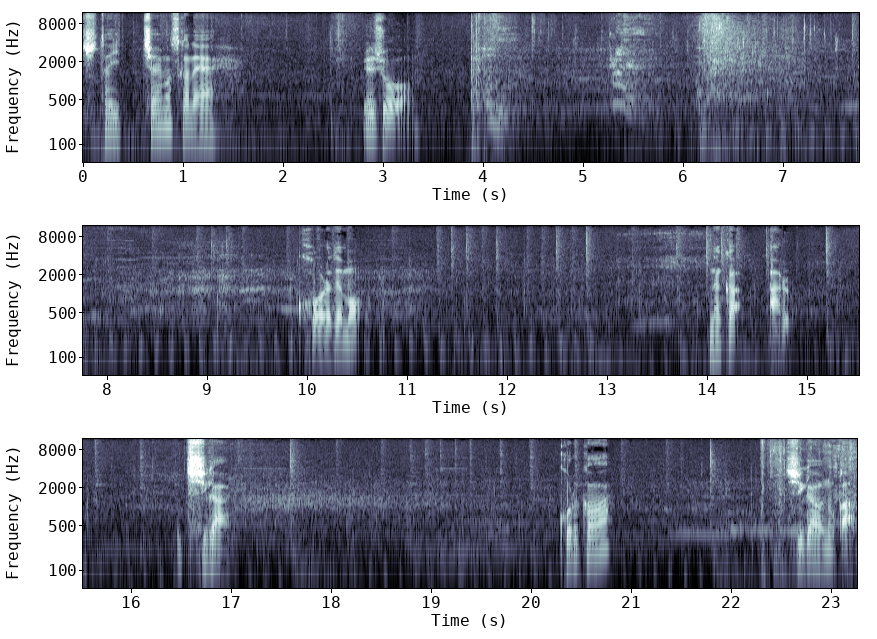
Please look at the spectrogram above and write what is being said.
ー、下行っちゃいますかね。よいしょ。これでも。なんかある。違う。これか？違うのか？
